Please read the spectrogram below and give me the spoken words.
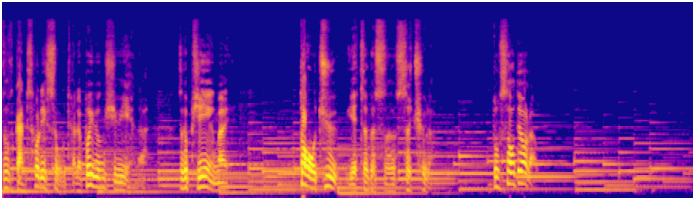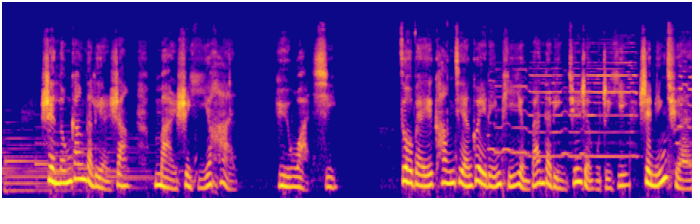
都是赶出历史舞台了，不允许演的。这个皮影们，道具也这个是失去了，都烧掉了。沈龙刚的脸上满是遗憾与惋惜。作为康健桂林皮影班的领军人物之一，沈明全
